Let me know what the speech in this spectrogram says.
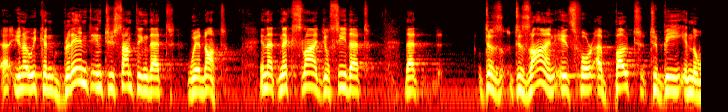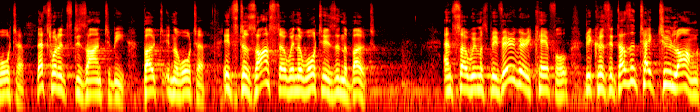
uh, you know, we can blend into something that we're not. In that next slide, you'll see that, that des- design is for a boat to be in the water. That's what it's designed to be boat in the water. It's disaster when the water is in the boat. And so we must be very, very careful because it doesn't take too long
